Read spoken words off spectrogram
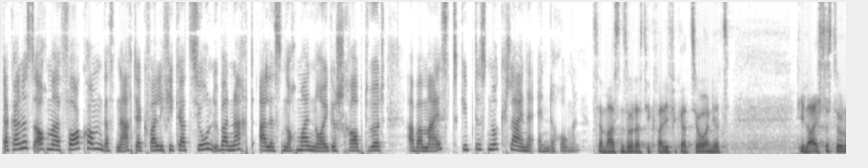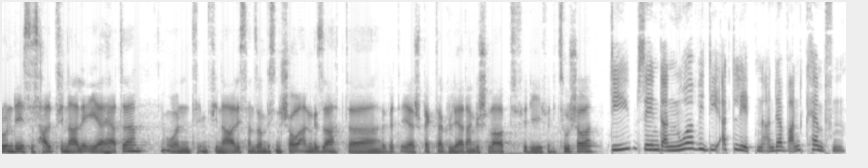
Da kann es auch mal vorkommen, dass nach der Qualifikation über Nacht alles nochmal neu geschraubt wird. Aber meist gibt es nur kleine Änderungen. Es ist ja meistens so, dass die Qualifikation jetzt die leichteste Runde ist das Halbfinale eher härter und im Finale ist dann so ein bisschen Show angesagt. Da wird eher spektakulär dann geschraubt für die, für die Zuschauer. Die sehen dann nur, wie die Athleten an der Wand kämpfen.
